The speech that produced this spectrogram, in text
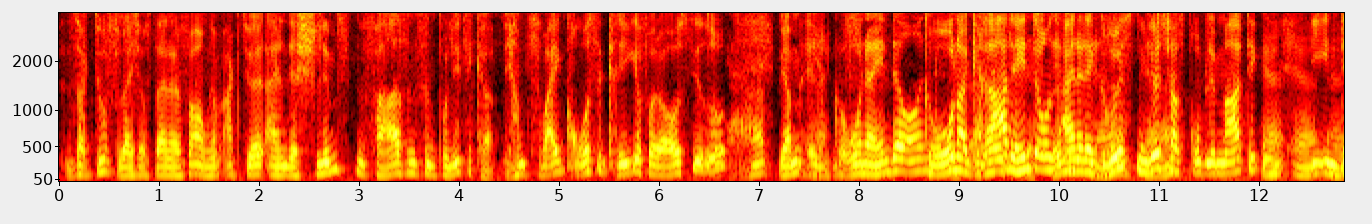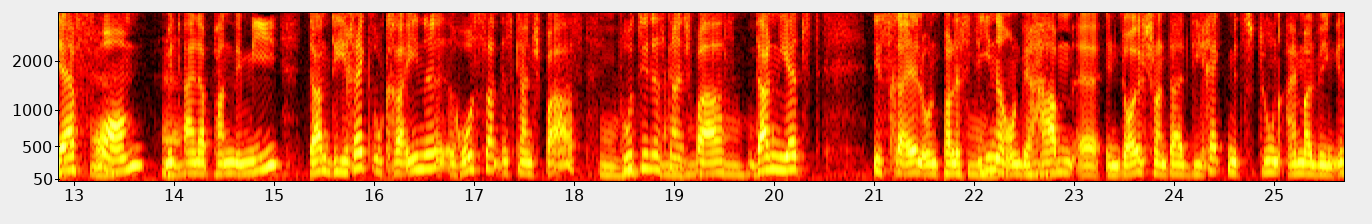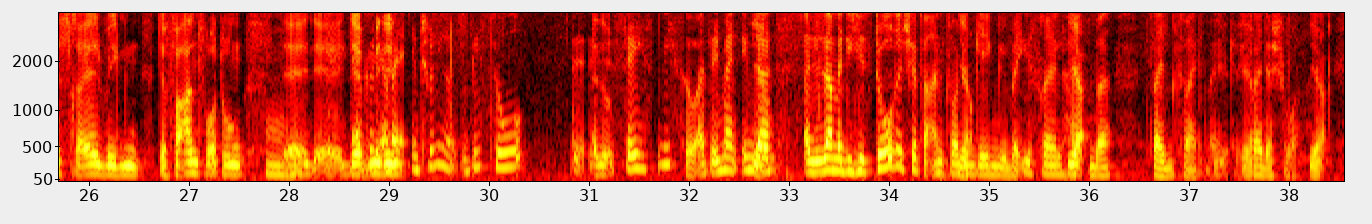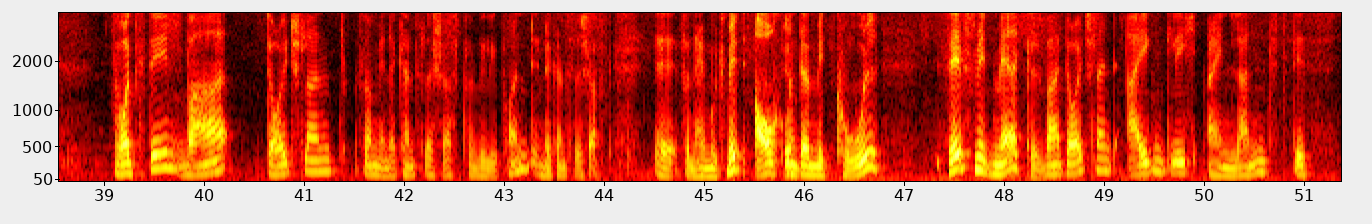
sag du vielleicht aus deiner Erfahrung, wir haben aktuell eine der schlimmsten Phasen für einen Politiker. Wir haben zwei große Kriege vor der Haustür so. Wir haben äh, Ja, Corona hinter uns, Corona gerade hinter uns, stimmt, eine der ja, größten ja. Wirtschaftsproblematiken, Ja, ja, die in ja, der Form mit einer Pandemie, dann direkt Ukraine, Russland ist kein Spaß, Mhm. Putin ist kein Spaß, dann jetzt Israel und Palästina Mhm. und wir haben äh, in Deutschland da direkt mit zu tun, einmal wegen Israel, wegen der Verantwortung äh, der, Mhm. Ja, gut, mit aber Entschuldigung, wieso Also- sehe ich es nicht so? Also ich meine, in Ja. der, also sagen wir, die historische Verantwortung Ja. gegenüber Israel Ja. hatten wir seit dem Zweiten Weltkrieg, Ja. seit der Shoah. ja. Trotzdem war Deutschland, sagen wir in der Kanzlerschaft von Willy Brandt, in der Kanzlerschaft äh, von Helmut Schmidt, auch Ja. unter mit Kohl, selbst mit Merkel war Deutschland eigentlich ein Land, das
